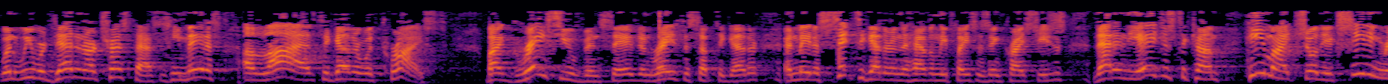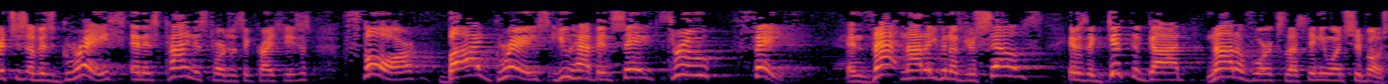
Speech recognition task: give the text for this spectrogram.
when we were dead in our trespasses, he made us alive together with Christ. By grace you've been saved and raised us up together and made us sit together in the heavenly places in Christ Jesus, that in the ages to come he might show the exceeding riches of his grace and his kindness towards us in Christ Jesus. For by grace you have been saved through faith. And that not even of yourselves, it is a gift of God, not of works, lest anyone should boast.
